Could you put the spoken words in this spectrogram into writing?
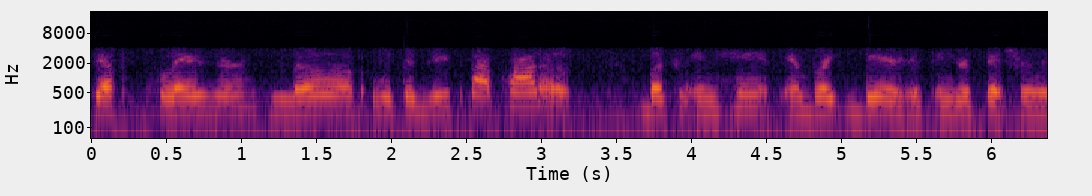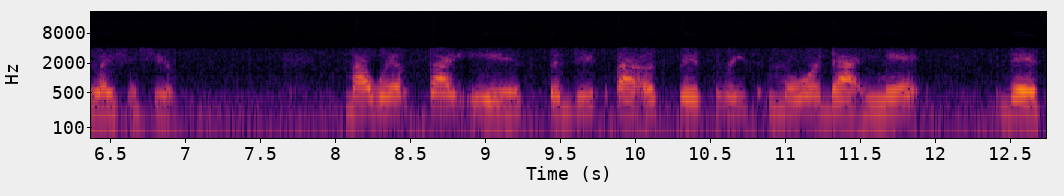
self pleasure, love with the G Spot products, but to enhance and break barriers in your sexual relationship. My website is the G Spot Accessories More.net. That's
